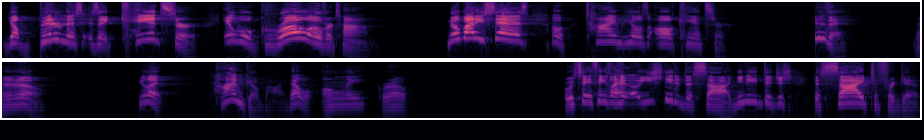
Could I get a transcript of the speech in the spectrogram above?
y'all bitterness is a cancer. It will grow over time. Nobody says, "Oh, time heals all cancer." Do they? No, no, no. You let time go by, that will only grow. Or we say things like, "Oh, you just need to decide. You need to just decide to forgive."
